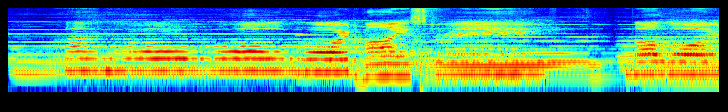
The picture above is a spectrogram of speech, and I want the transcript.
And, O Lord, my strength, the Lord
